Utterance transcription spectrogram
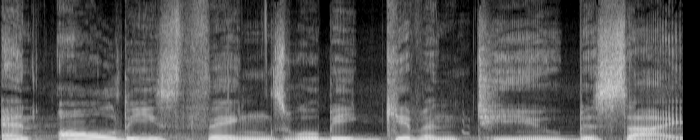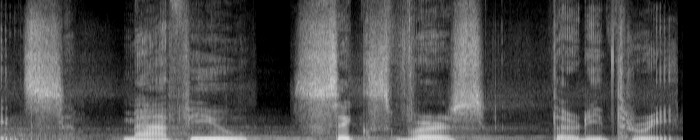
and all these things will be given to you besides. Matthew 6, verse 33.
